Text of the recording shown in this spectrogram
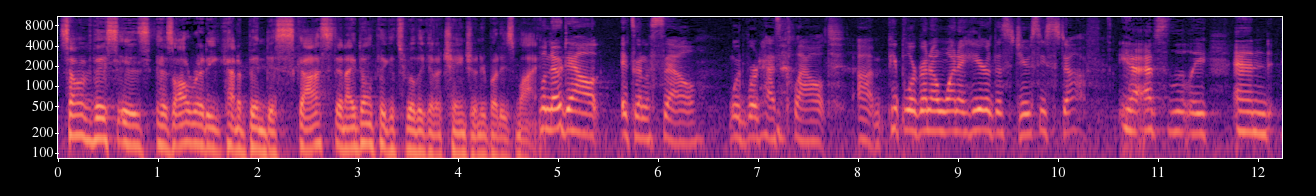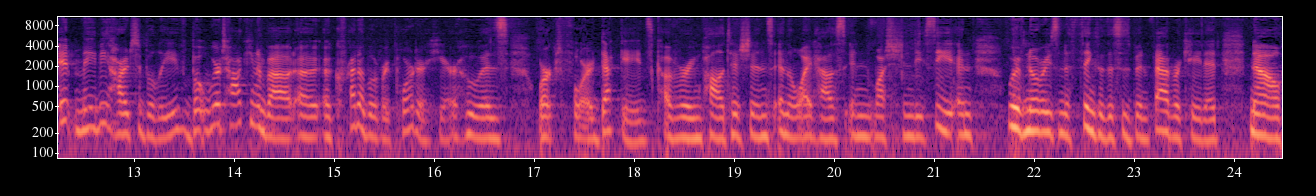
some of this is, has already kind of been discussed, and I don't think it's really going to change anybody's mind. Well, no doubt it's going to sell. Woodward has clout. Um, people are going to want to hear this juicy stuff. Yeah, absolutely. And it may be hard to believe, but we're talking about a, a, credible reporter here who has worked for decades covering politicians in the White House in Washington, D.C., and we have no reason to think that this has been fabricated. Now,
